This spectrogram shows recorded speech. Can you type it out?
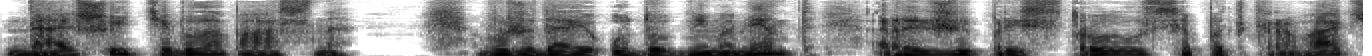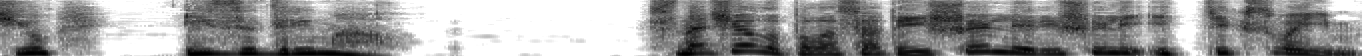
Дальше идти было опасно. Выжидая удобный момент, Рыжий пристроился под кроватью и задремал. Сначала полосатые Шелли решили идти к своим,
